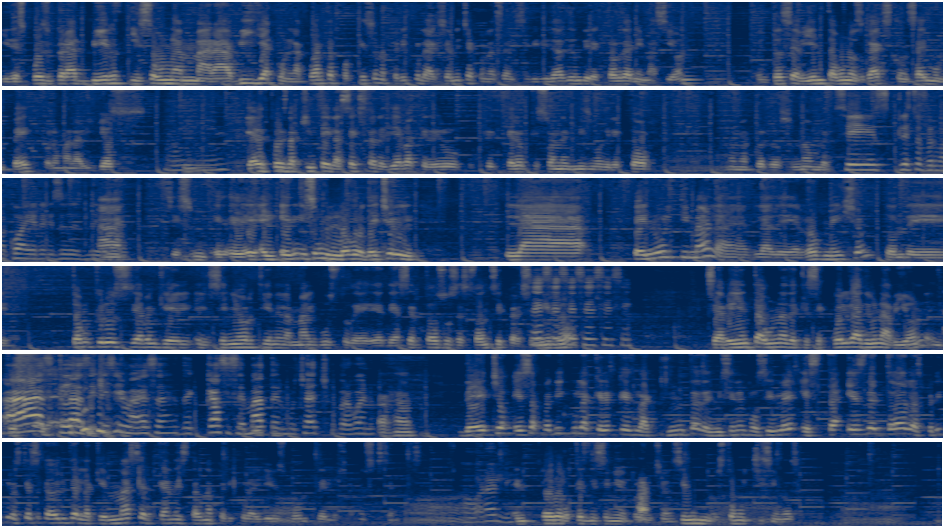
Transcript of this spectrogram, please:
y después Brad Bird hizo una maravilla con la cuarta porque es una película de acción hecha con la sensibilidad de un director de animación. Entonces avienta unos gags con Simon Pegg, pero maravillosos. Muy bien. Ya después la quinta y la sexta le lleva, creo que, creo que son el mismo director. No me acuerdo su nombre. Sí, es Christopher McQuire. Es de- Ah, sí, es un- eh, eh, él, él hizo un logro. De hecho, el- la penúltima, la, la de Rogue Nation, donde Tom Cruise, ya ven que el, el señor tiene el mal gusto de, de hacer todos sus stunts y presumirlo. sí, sí, sí, sí. Se avienta una de que se cuelga de un avión. entonces- Ah, es clasiquísima esa. De casi se mata el muchacho, pero bueno. Ajá. De hecho, esa película creo que es la quinta de Misión Imposible. Está, es de todas las películas que ha sacado ahorita la que más cercana está a una película de James Bond de los años 60. Órale. En todo lo que es diseño de producción. Sí, me gustó muchísimo eso.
